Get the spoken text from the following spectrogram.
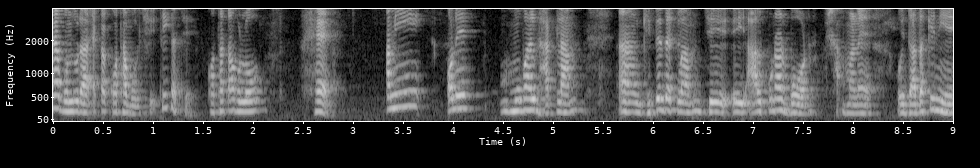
হ্যাঁ বন্ধুরা, একটা কথা বলছি, ঠিক আছে? কথাটা হলো হ্যাঁ আমি অনেক মোবাইল ঘাটলাম ঘেটে দেখলাম যে এই আলপনার বর মানে ওই দাদাকে নিয়ে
